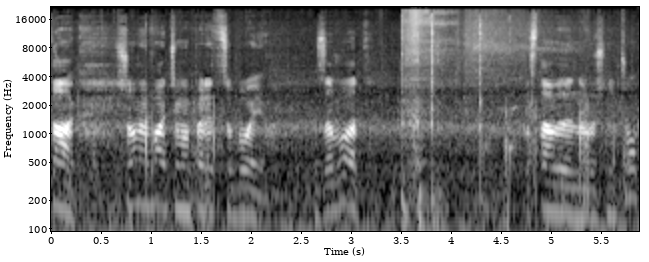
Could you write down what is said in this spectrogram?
Так, що ми бачимо перед собою? Завод. Поставили на ручничок.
